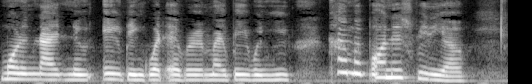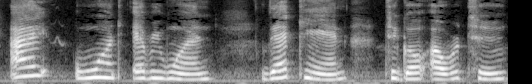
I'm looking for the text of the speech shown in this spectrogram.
morning, night, noon, evening, whatever it may be when you come up on this video. I want everyone that can to go over to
